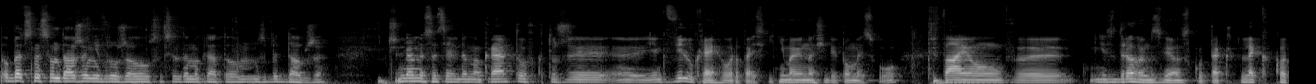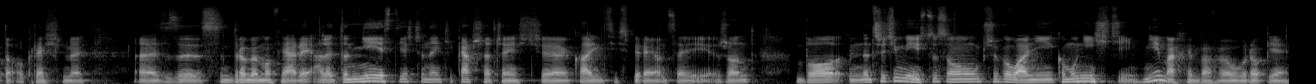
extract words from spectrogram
Obecne sondaże nie wróżą socjaldemokratom zbyt dobrze. Czyli mamy socjaldemokratów, którzy e, jak w wielu krajach europejskich nie mają na siebie pomysłu, trwają w niezdrowym związku, tak lekko to określmy, z syndromem ofiary, ale to nie jest jeszcze najciekawsza część e, koalicji wspierającej rząd, bo na trzecim miejscu są przywołani komuniści. Nie ma chyba w Europie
